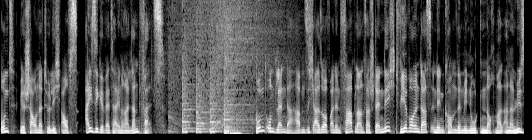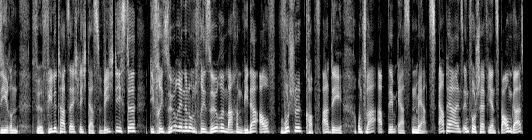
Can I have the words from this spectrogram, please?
und wir schauen natürlich aufs eisige Wetter in Rheinland-Pfalz. Bund und Länder haben sich also auf einen Fahrplan verständigt. Wir wollen das in den kommenden Minuten nochmal analysieren. Für viele tatsächlich das Wichtigste. Die Friseurinnen und Friseure machen wieder auf Wuschelkopf AD. Und zwar ab dem 1. März. RPR1 Infochef Jens Baumgart.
